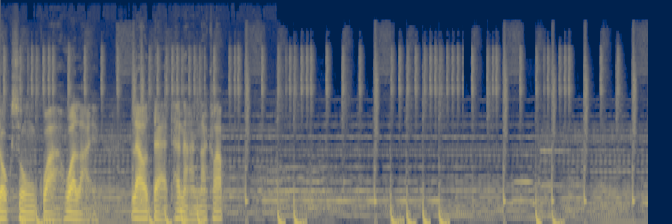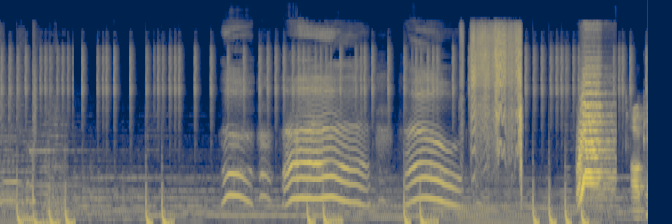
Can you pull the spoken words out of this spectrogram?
ยกสูงกว่าหัวไหล่ แล้วแต่ถนัดนะครับ โอเค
